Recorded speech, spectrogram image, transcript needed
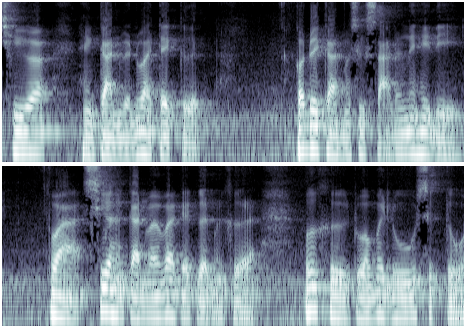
เชื้อแห่งการเวียนว่ายแต่เกิด ก็ด้วยการมาศึกษาเรื่องนี้ให้ดี ว่าเชื้อแห่งการเวียนว่ายแต่เกิดมันคืออะไรก็คือตัวไม่รู้สึกตัว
